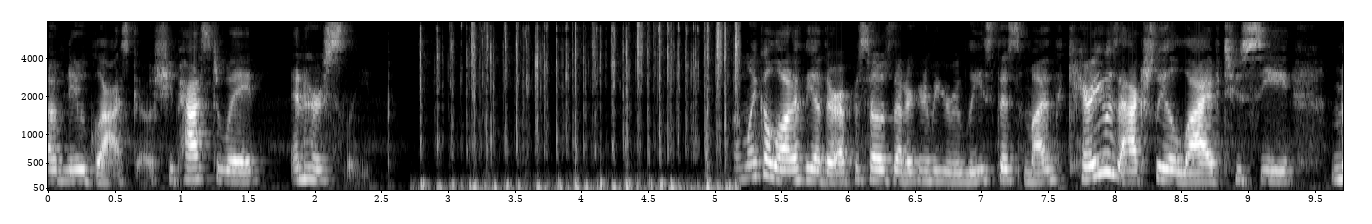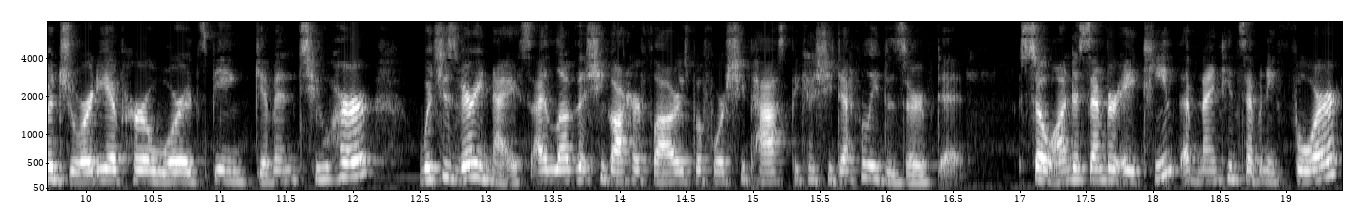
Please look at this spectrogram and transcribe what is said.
of New Glasgow. She passed away in her sleep. Unlike a lot of the other episodes that are going to be released this month, Carrie was actually alive to see majority of her awards being given to her, which is very nice. I love that she got her flowers before she passed because she definitely deserved it. So on December 18th of 1974,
